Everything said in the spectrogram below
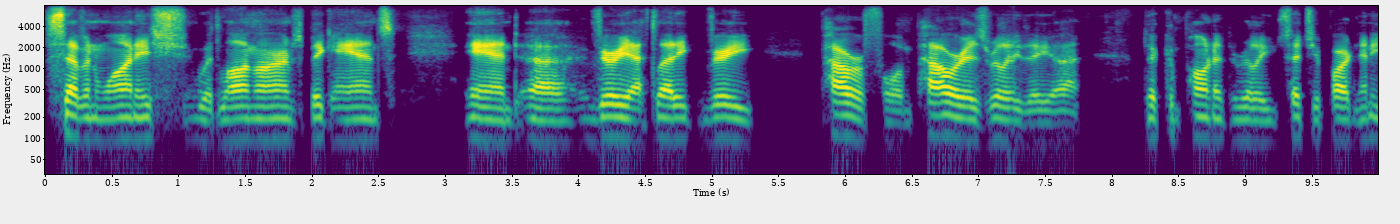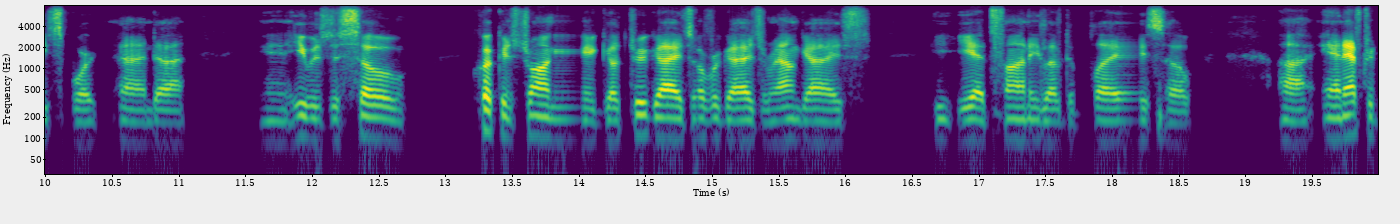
seven one ish with long arms, big hands, and uh, very athletic, very powerful. And power is really the uh, the component that really sets you apart in any sport. And uh, and he was just so quick and strong. He'd go through guys, over guys, around guys. He, he had fun. He loved to play. So, uh, and after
